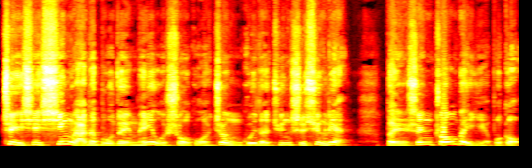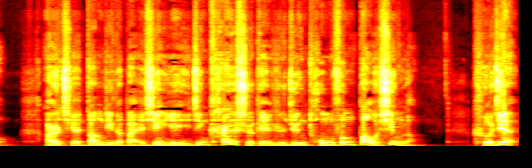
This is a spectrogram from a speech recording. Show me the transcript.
这些新来的部队没有受过正规的军事训练，本身装备也不够，而且当地的百姓也已经开始给日军通风报信了。可见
